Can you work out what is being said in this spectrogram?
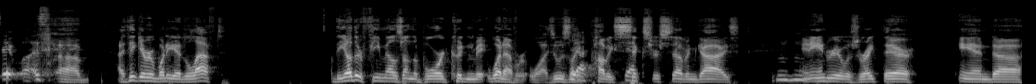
it was. Uh, I think everybody had left. The other females on the board couldn't make whatever it was. It was like yeah, probably yeah. six or seven guys, mm-hmm. and Andrea was right there, and uh,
